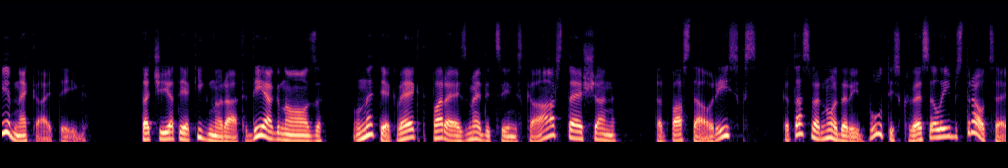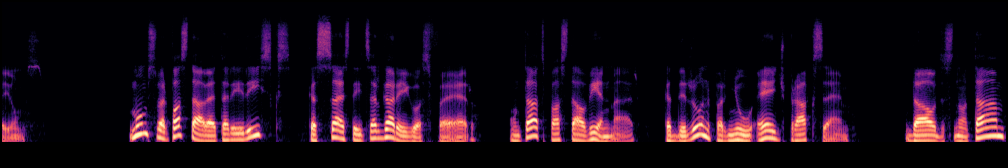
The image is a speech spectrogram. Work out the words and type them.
ir nekaitīga, taču, ja tiek ignorēta diagnoze un netiek veikta pareiza medicīniskā ārstēšana, tad pastāv risks, ka tas var nodarīt būtiskus veselības traucējumus. Mums var pastāvēt arī risks, kas saistīts ar garīgo sfēru, un tāds pastāv vienmēr, kad ir runa par New Age praksēm, Daudzas no tām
